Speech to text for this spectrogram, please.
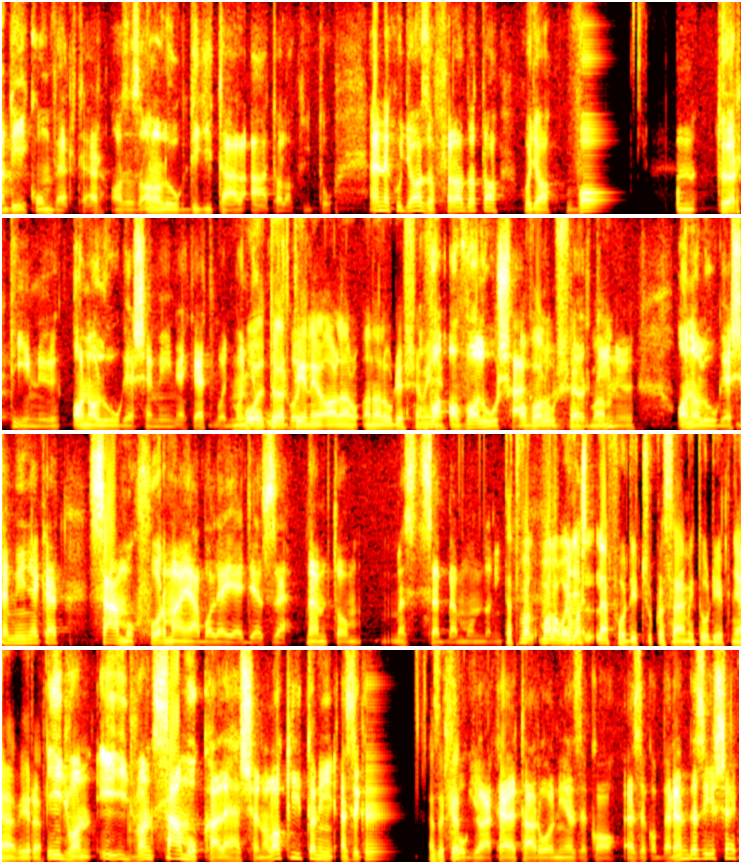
AD konverter, azaz analóg digitál átalakító. Ennek ugye az a feladata, hogy a van történő analóg eseményeket, vagy mondjuk Hol úgy, hogy- történő ana- analóg a, események? a valóságban, A valóságban. történő analóg eseményeket számok formájába lejegyezze. Nem tudom ezt szebben mondani. Tehát val- valahogy most- lefordítsuk a számítógép nyelvére. Így van, így van, számokká lehessen alakítani, ezeket ezeket? fogják eltárolni ezek a, ezek a berendezések,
